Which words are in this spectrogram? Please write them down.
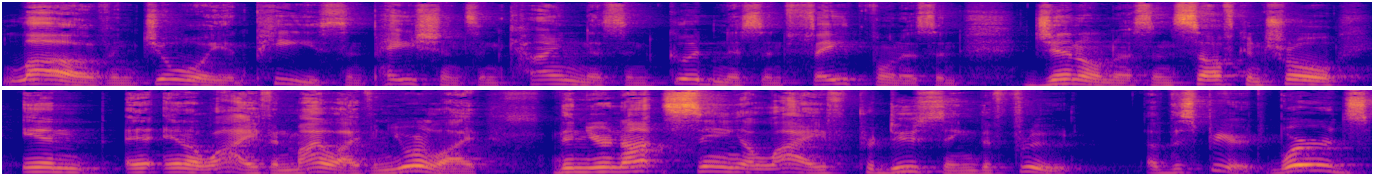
love and joy and peace and patience and kindness and goodness and faithfulness and gentleness and self control in, in a life, in my life, in your life, then you're not seeing a life producing the fruit of the Spirit. Words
